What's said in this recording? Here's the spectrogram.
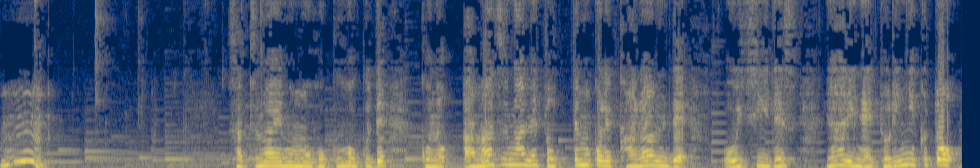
うん。さつまいももホクホクで、この甘酢がね、とってもこれ絡んで美味しいです。やはりね、鶏肉と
